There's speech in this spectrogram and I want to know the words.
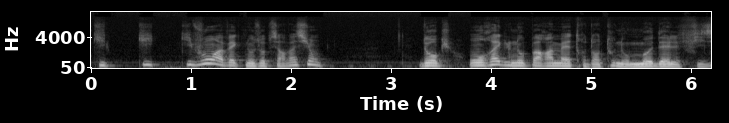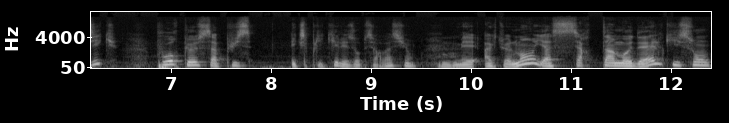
qui, qui, qui vont avec nos observations. Donc, on règle nos paramètres dans tous nos modèles physiques pour que ça puisse expliquer les observations. Hmm. Mais actuellement, il y a certains modèles qui sont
